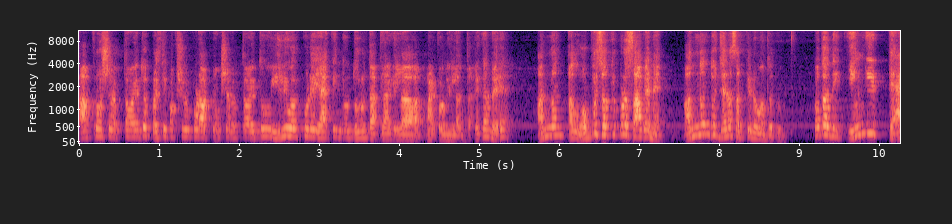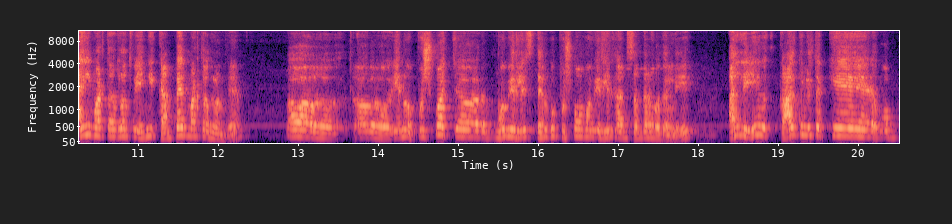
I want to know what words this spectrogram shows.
ಆಕ್ರೋಶ ವ್ಯಕ್ತವಾಯಿತು ಪ್ರತಿಪಕ್ಷಗಳು ಕೂಡ ಆಕ್ರೋಶ ವ್ಯಕ್ತವಾಯಿತು. ಇಲ್ಲಿವರೆಗೂ ಕೂಡ ಯಾಕೆ ಇನ್ನು ದೂರು ದಾಖಲಾಗಿಲ್ಲ ಮಾಡ್ಕೊಂಡಿಲ್ಲ ಅಂತ? ಯಾಕಂದ್ರೆ ಹನ್ನೊಂದು ಅದು ಒಬ್ರು ಸತ್ತು ಕೂಡ ಸಾವೇನೆ ಹನ್ನೊಂದು ಜನ ಸತ್ತಿರುವಂತದ್ದು ಮತ್ತು ಅದು ಹೆಂಗೆ ಟ್ಯಾಲಿ ಮಾಡ್ತಾ ಇದ್ರು ಅಥವಾ ಹೆಂಗೆ ಕಂಪೇರ್ ಮಾಡ್ತಾ ಇದ್ರು ಅಂದ್ರೆ ಆ, ಆ, ಏನು Pushpa movie release Telugu Pushpa movie release ಆದ ಸಂದರ್ಭದಲ್ಲಿ ಅಲ್ಲಿ ಕಾಲ್ ತುಳಿತಕ್ಕೆ ಒಬ್ಬ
